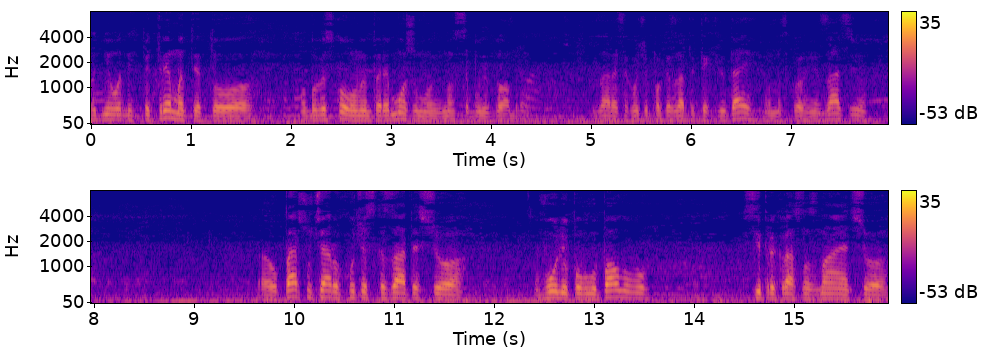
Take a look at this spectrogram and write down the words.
одні одних підтримати, то обов'язково ми переможемо і у нас все буде добре. Зараз я хочу показати тих людей, громадську організацію. Е, У першу чергу хочу сказати, що волю Павлу Павлову всі прекрасно знають, що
